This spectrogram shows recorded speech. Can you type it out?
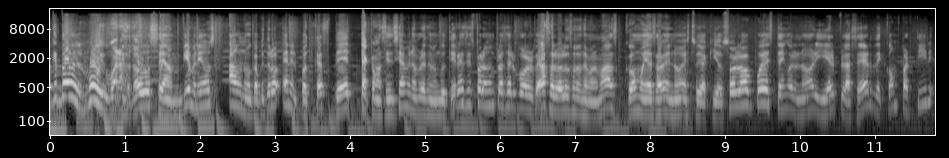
¿qué tal? Muy buenas a todos, sean bienvenidos a un nuevo capítulo en el podcast de Takama Ciencia. Mi nombre es Domingo Gutiérrez y es para mí un placer volver a saludarlos una semana más. Como ya saben, no estoy aquí yo solo, pues tengo el honor y el placer de compartir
